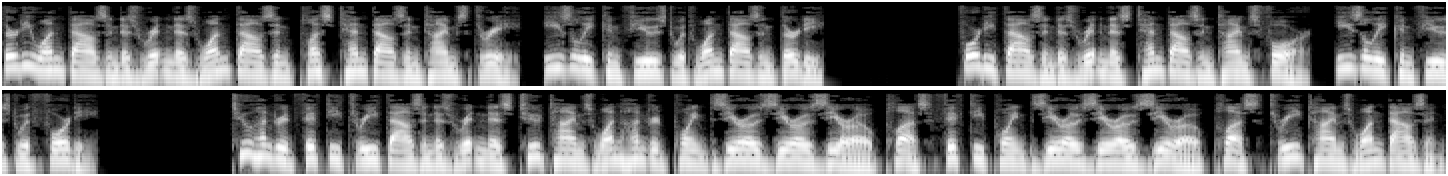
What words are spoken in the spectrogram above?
31,000 is written as 1,000 plus 10,000 times 3, easily confused with 1,030. 40,000 is written as 10,000 times 4, easily confused with 40. 253,000 is written as 2 times 100.000 plus 50.000 plus 3 times 1000,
